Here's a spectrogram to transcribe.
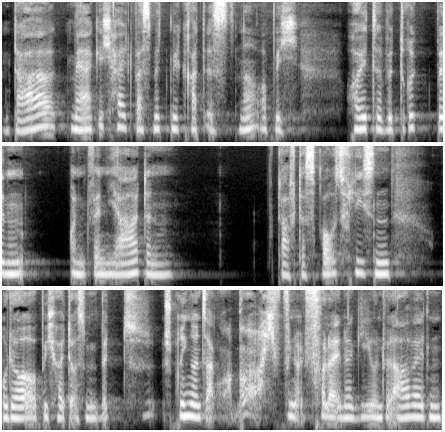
Und da merke ich halt, was mit mir gerade ist. Ne? Ob ich heute bedrückt bin und wenn ja, dann darf das rausfließen oder ob ich heute aus dem Bett springe und sage, oh, boah, ich bin heute voller Energie und will arbeiten.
